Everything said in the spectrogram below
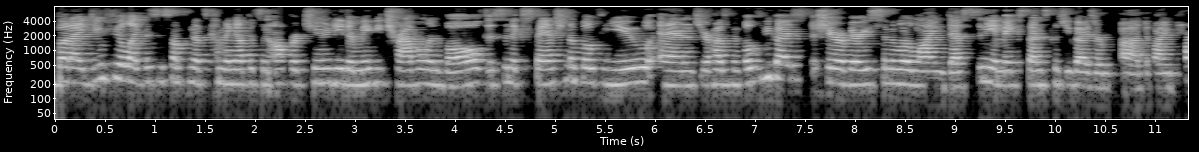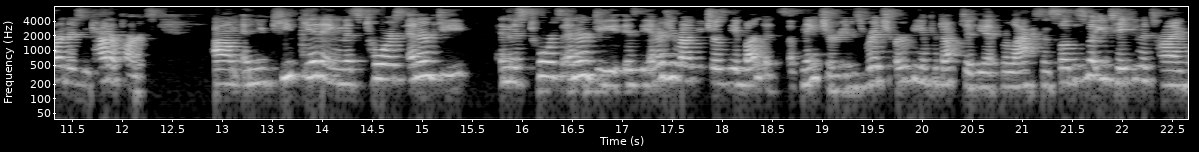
but I do feel like this is something that's coming up. It's an opportunity. There may be travel involved. It's an expansion of both you and your husband. Both of you guys share a very similar line destiny. It makes sense because you guys are uh, divine partners and counterparts. Um, and you keep getting this Taurus energy and this Taurus energy is the energy around you shows the abundance of nature. It is rich, earthy, and productive, yet relaxed and slow. This is about you taking the time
